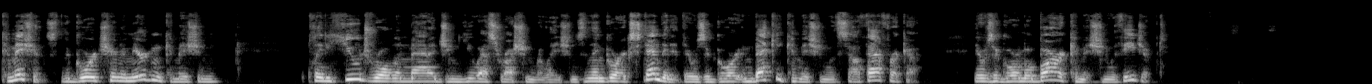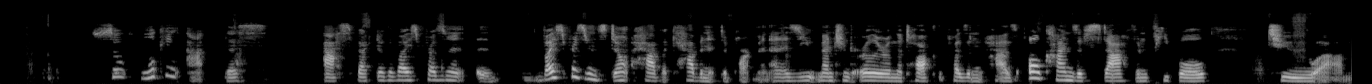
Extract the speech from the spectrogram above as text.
commissions. The Gore Chernomyrdin Commission played a huge role in managing U.S. Russian relations. And then Gore extended it. There was a Gore Mbeki Commission with South Africa, there was a Gore Mubarak Commission with Egypt. So, looking at this aspect of the vice president, vice presidents don't have a cabinet department. And as you mentioned earlier in the talk, the president has all kinds of staff and people to um,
